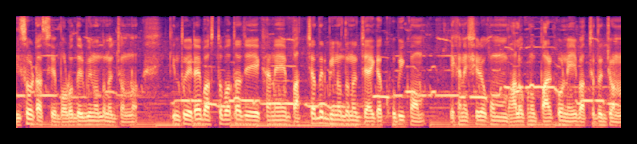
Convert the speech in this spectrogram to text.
রিসোর্ট আছে বড়দের বিনোদনের জন্য। কিন্তু এটাই বাস্তবতা যে এখানে বাচ্চাদের বিনোদনের জায়গা খুবই কম। এখানে সেরকম ভালো কোনো পার্কও নেই বাচ্চাদের জন্য।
